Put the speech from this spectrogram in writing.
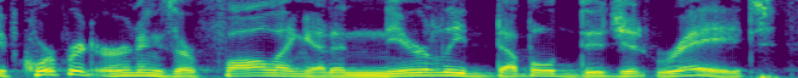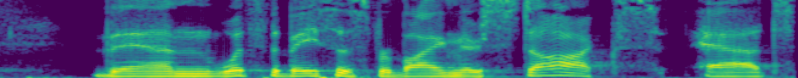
if corporate earnings are falling at a nearly double digit rate, then what's the basis for buying their stocks at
